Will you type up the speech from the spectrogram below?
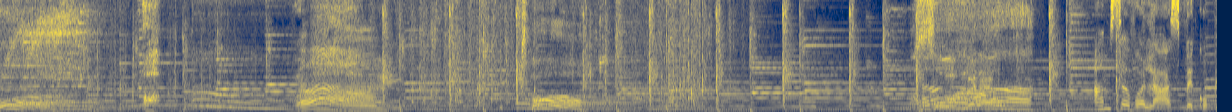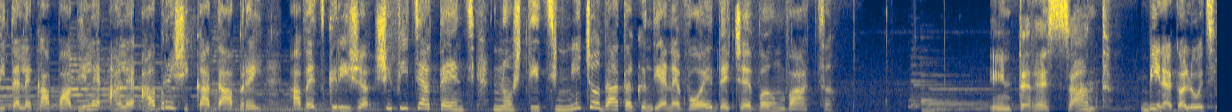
Am să vă las pe copitele capabile ale Abre și Cadabrei. Aveți grijă și fiți atenți, nu știți niciodată când e nevoie de ce vă învață. Interesant. Bine, căluți,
